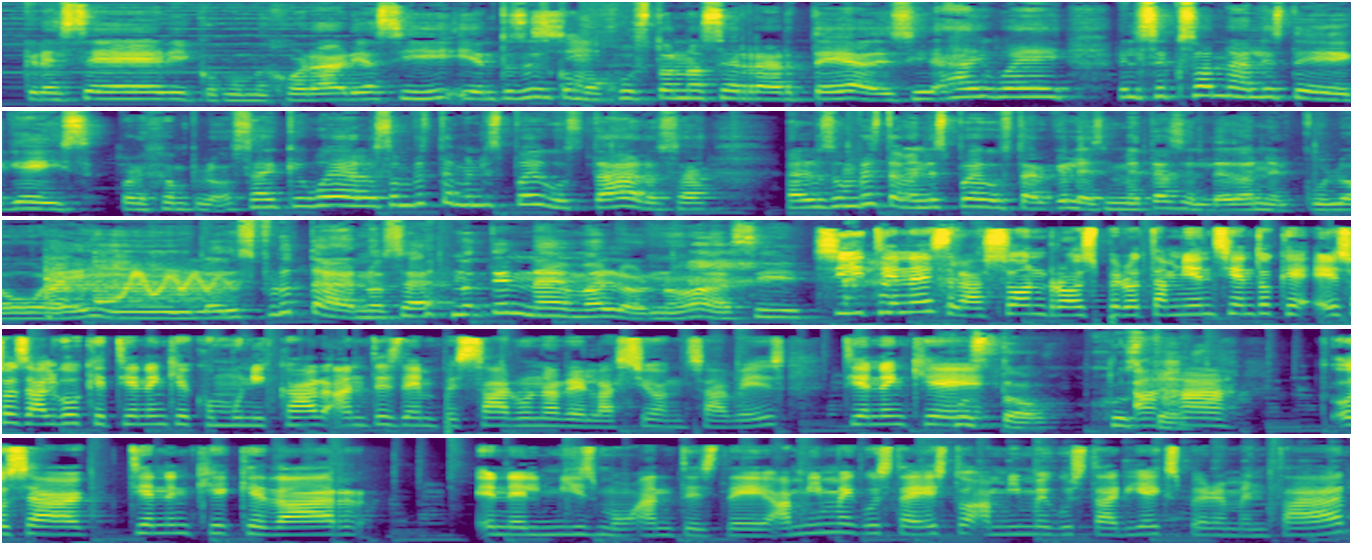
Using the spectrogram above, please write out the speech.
crecer y como mejorar y así, y entonces Sí. como justo no cerrarte a decir, ay, güey, el sexo anal es de gays, por ejemplo, o sea, que, güey, a los hombres también les puede gustar, o sea, a los hombres también les puede gustar que les metas el dedo en el culo, güey, y lo disfrutan, o sea, no tiene nada de malo, ¿no? Así. Sí, tienes razón, Ross, pero también siento que eso es algo que tienen que comunicar antes de empezar una relación, ¿sabes? Tienen que... Justo, justo. Ajá. O sea, tienen que quedar en el mismo antes de, a mí me gusta esto, a mí me gustaría experimentar.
